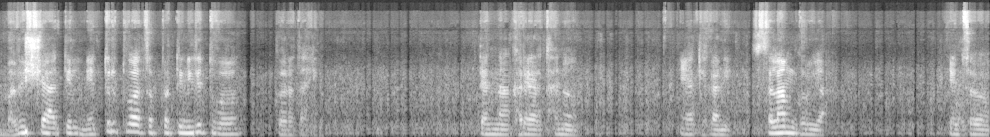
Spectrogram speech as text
भविष्यातील नेतृत्वाचं प्रतिनिधित्व करत आहे. त्यांना खऱ्या अर्थानं या ठिकाणी सलाम करूया. यांचं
